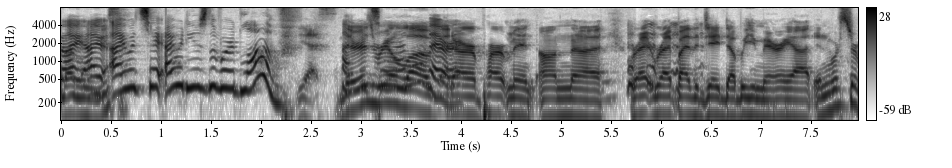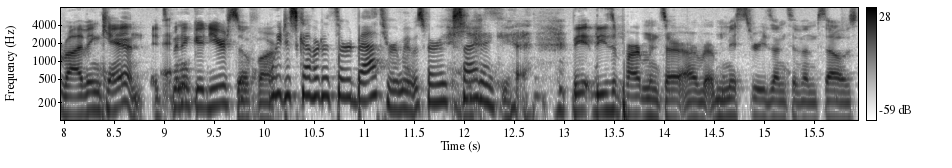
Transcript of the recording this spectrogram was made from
I, I. I would say I would use the word love. Yes, there is real love at our apartment on uh, right right by the JW Marriott, and we're surviving Cannes. It's been a good year so far. We discovered a third bathroom. It was very exciting. yeah, the, these apartments are, are mysteries unto themselves.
